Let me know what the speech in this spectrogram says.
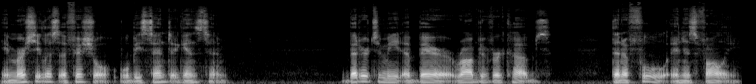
A merciless official will be sent against him. Better to meet a bear robbed of her cubs than a fool in his folly.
